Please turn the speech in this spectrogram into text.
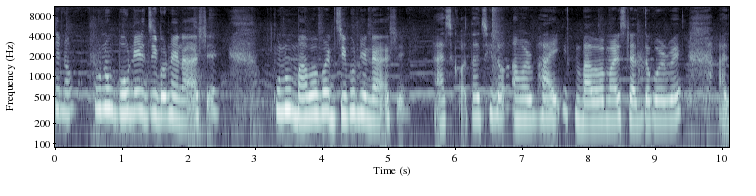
যেন কোনো বোনের জীবনে না আসে, কোনো মা বাবার জীবনে না আসে। আজ কথা ছিল আমার ভাই, বাবা মার শ্রাদ্ধ করবে। আজ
